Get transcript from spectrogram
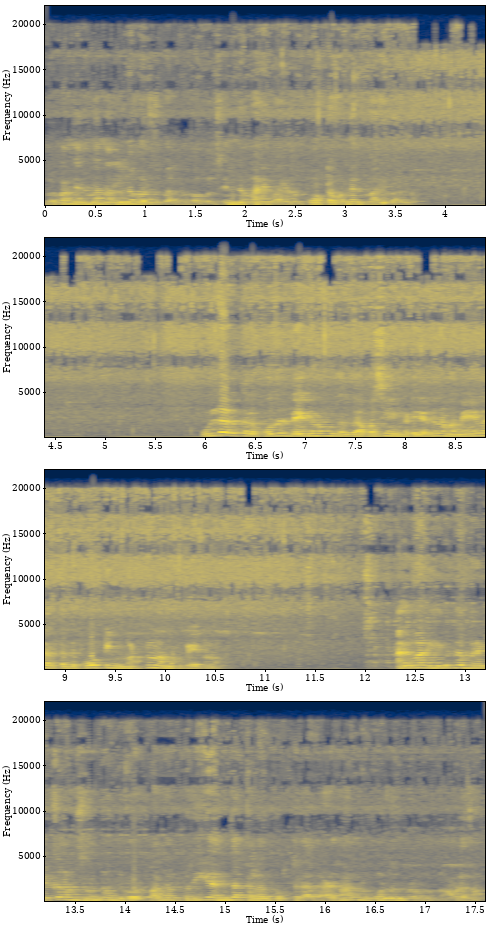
இப்போ பாருங்க இந்த மாதிரி நல்லா வருது பாருங்க பபிள்ஸ் இந்த மாதிரி வரணும். போட்ட உடனே இந்த மாதிரி வரணும். உள்ள இருக்கிற பொருள் வேகணுங்கிறது அவசியம் கிடையாது. நம்ம மேல இருக்க அந்த கோட்டிங் மட்டும் நமக்கு வேகணும். அது மாதிரி இந்த பிரெட் கிரம்ஸ் வந்து உங்களுக்கு ஒரு பல பெரிய எந்த கலர் கொடுத்துடாது. அதனால இந்த கோல்டன் ப்ரௌன் அவ்வளவுதான்.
